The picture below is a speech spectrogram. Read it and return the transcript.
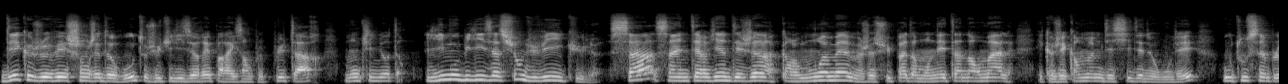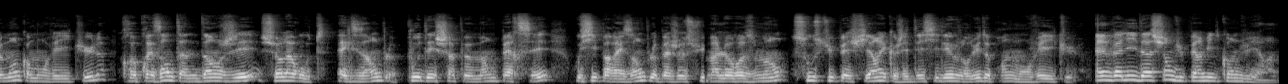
Dès que je vais changer de route, j'utiliserai par exemple plus tard mon clignotant. L'immobilisation du véhicule. Ça, ça intervient déjà quand moi-même je suis pas dans mon état normal et que j'ai quand même décidé de rouler ou tout simplement quand mon véhicule représente un danger sur la route. Exemple, pot d'échappement percé ou si par exemple ben, je suis malheureusement sous stupéfiant et que j'ai décidé aujourd'hui de prendre mon véhicule. Invalidation du permis de conduire.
